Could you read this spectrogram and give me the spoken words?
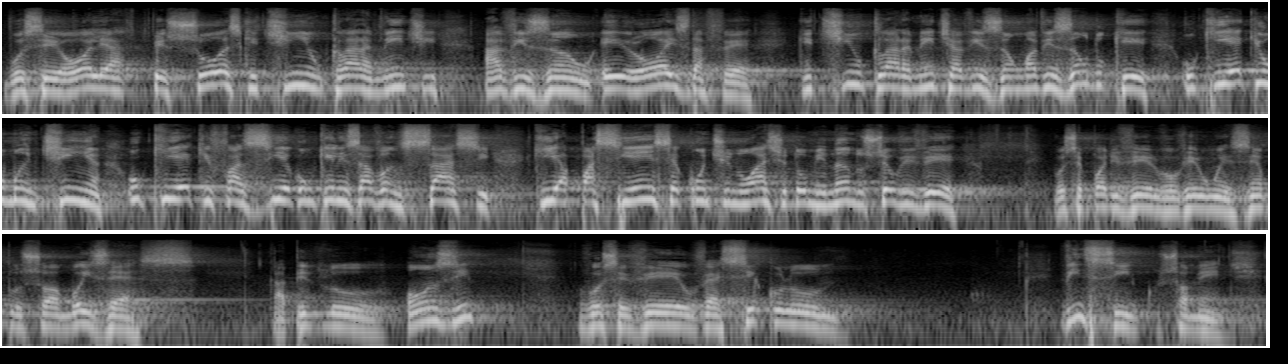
você olha pessoas que tinham claramente a visão, heróis da fé, que tinham claramente a visão, uma visão do que? O que é que o mantinha? O que é que fazia com que eles avançassem, que a paciência continuasse dominando o seu viver? Você pode ver, vou ver um exemplo só, Moisés, capítulo 11, você vê o versículo 25 somente.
